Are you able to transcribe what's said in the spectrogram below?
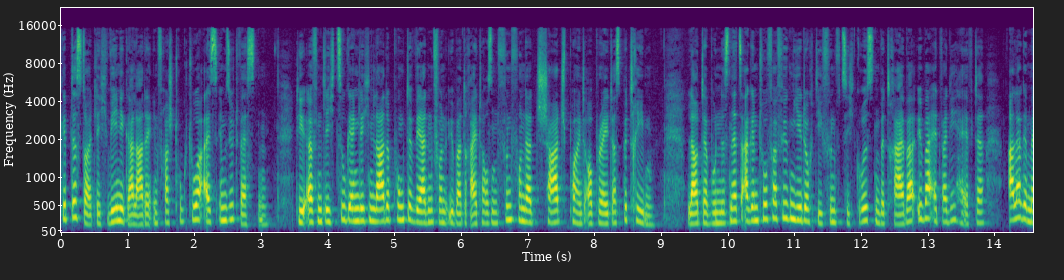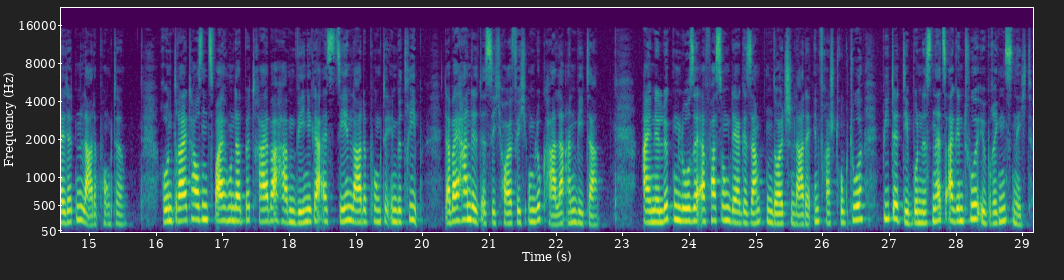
gibt es deutlich weniger Ladeinfrastruktur als im Südwesten. Die öffentlich zugänglichen Ladepunkte werden von über 3500 Charge Point Operators betrieben. Laut der Bundesnetzagentur verfügen jedoch die 50 größten Betreiber über etwa die Hälfte aller gemeldeten Ladepunkte. Rund 3200 Betreiber haben weniger als 10 Ladepunkte in Betrieb. Dabei handelt es sich häufig um lokale Anbieter. Eine lückenlose Erfassung der gesamten deutschen Ladeinfrastruktur bietet die Bundesnetzagentur übrigens nicht.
